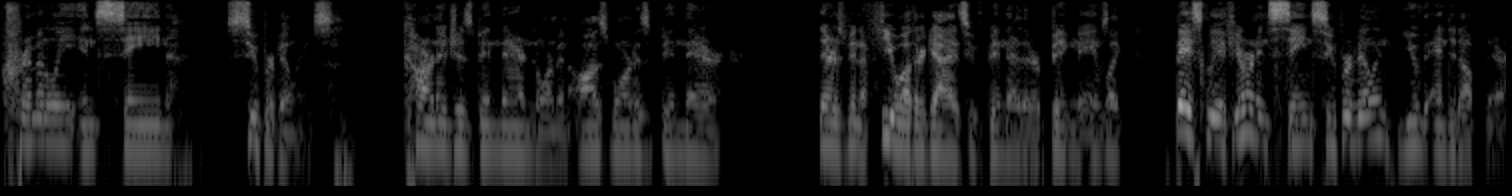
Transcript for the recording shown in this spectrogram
criminally insane supervillains. Carnage has been there, Norman Osborn has been there. There's been a few other guys who've been there that are big names. Like, basically, if you're an insane supervillain, you've ended up there.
